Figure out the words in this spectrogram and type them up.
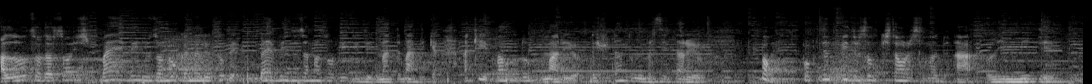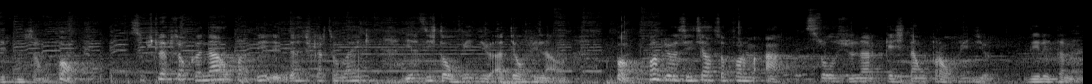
Alô, saudações, bem-vindos ao meu canal YouTube, bem-vindos a mais um vídeo de matemática. Aqui falo do Mário, estudante universitário. Bom, para o presente vídeo sobre questão relacionada a limite de função. Bom, subscreve-se ao canal, partilhe, deixe seu like e assista ao vídeo até o final. Bom, vamos ao essencial de sua forma a solucionar questão para o vídeo diretamente.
